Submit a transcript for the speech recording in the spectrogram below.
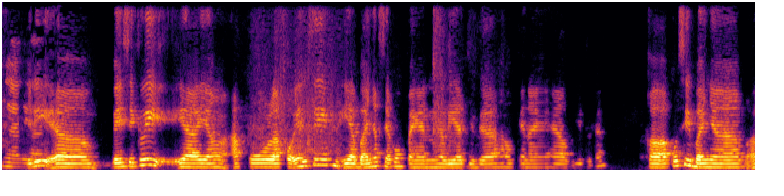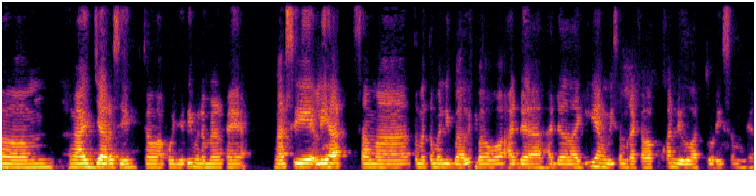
Yeah, yeah. Jadi uh, basically ya yang aku lakuin sih ya banyak sih aku pengen ngelihat juga how can I help gitu kan kalau aku sih banyak um, ngajar sih kalau aku jadi benar-benar kayak ngasih lihat sama teman-teman di Bali bahwa ada ada lagi yang bisa mereka lakukan di luar tourism kan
